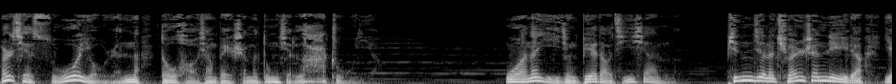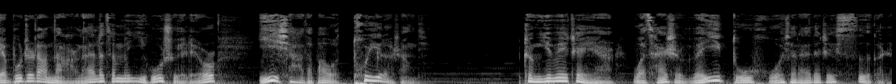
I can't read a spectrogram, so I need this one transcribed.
而且所有人呢，都好像被什么东西拉住一样。我呢，已经憋到极限了，拼尽了全身力量，也不知道哪来了这么一股水流，一下子把我推了上去。正因为这样，我才是唯独活下来的这四个人。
